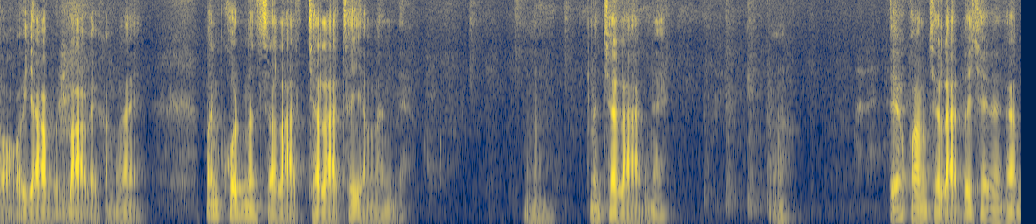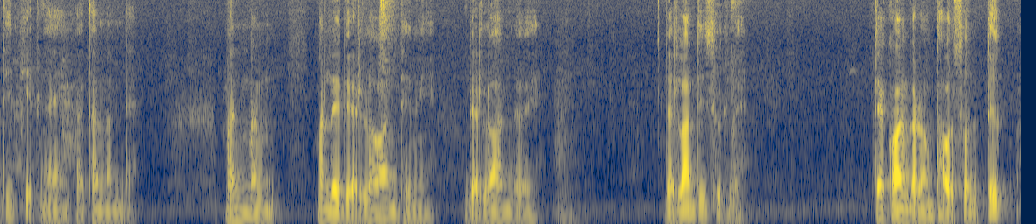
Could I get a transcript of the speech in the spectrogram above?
ออกเอายาบาไปข้างใน มันคนมันสลาดฉลาดซะอย่างนั้นเลยมันฉลาดไงแต่ความฉลาดไปใช้ในทางที่ผิดไงก็เท่านั้นแหละมันมันมันเลยเดือดร้อนทีนี้ เดือดร้อนเลย เดือดร้อนที่สุดเลย แต่ก่อนก็ต้องเท่าสนตึกอ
